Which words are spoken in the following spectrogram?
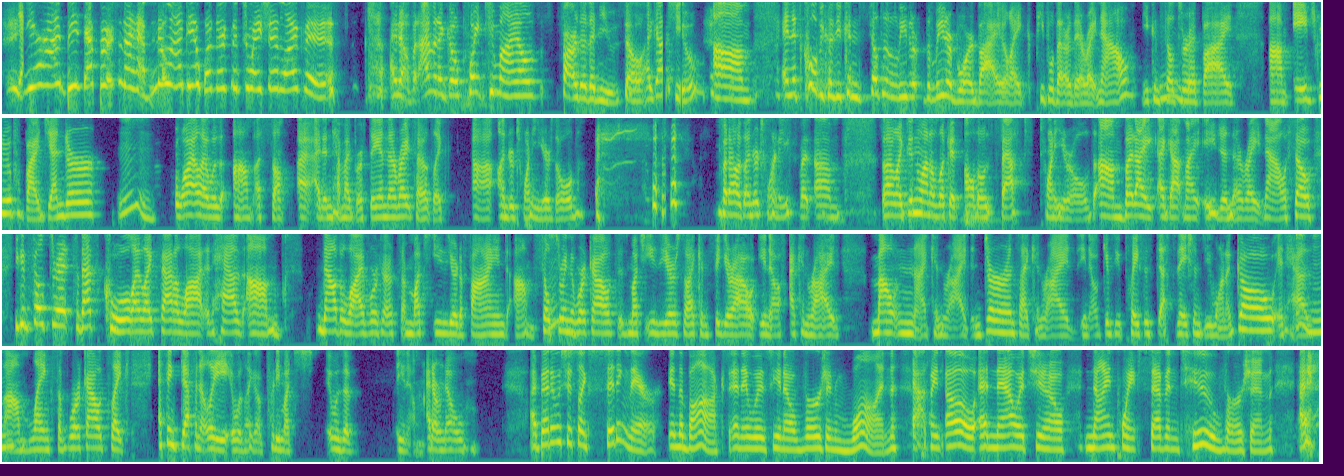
I beat that person. I have no idea what their situation in life is. I know, but I'm going to go 0.2 miles farther than you. So I got you. Um, and it's cool because you can filter the leader, the leaderboard by like people that are there right now. You can filter mm. it by um, age group, by gender. Mm a while I was um a some I, I, didn't have my birthday in there right, so I was like uh, under 20 years old. but I was under 20. But um, so I like didn't want to look at all those fast 20 year olds. Um, but I I got my age in there right now, so you can filter it. So that's cool. I like that a lot. It has um now the live workouts are much easier to find. Um, filtering mm-hmm. the workouts is much easier, so I can figure out, you know, if I can ride mountain, I can ride endurance, I can ride, you know, it gives you places, destinations you want to go. It has mm-hmm. um, length of workouts. Like, I think definitely it was like a pretty much, it was a, you know, I don't know. I bet it was just like sitting there in the box and it was, you know, version 1.0 and now it's, you know, 9.72 version. and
